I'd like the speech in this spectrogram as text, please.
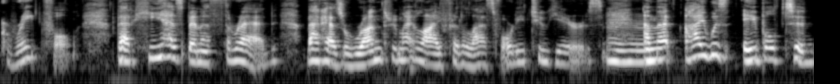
grateful that he has been a thread that has run through my life for the last 42 years Mm-hmm. and that I was able to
